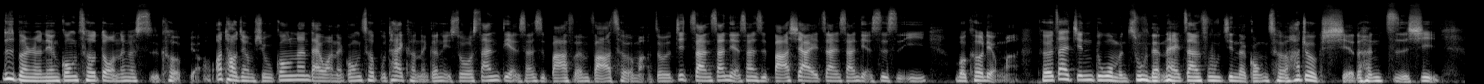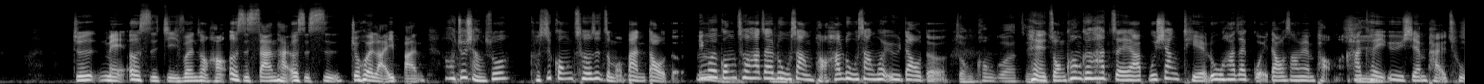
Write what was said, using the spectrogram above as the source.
日本人连公车都有那个时刻表。我头前不是有讲，那台湾的公车不太可能跟你说三点三十八分发车嘛，就这站三点三十八，下一站三点四十一，不可能嘛。可是，在京都我们住的那一站附近的公车，它就写得很仔细。就是每二十几分钟，好像二十三还二十四就会来一班，然后我就想说，可是公车是怎么办到的？因为公车它在路上跑，它路上会遇到的总控哥，嘿，总控哥他贼啊，不像铁路，它在轨道上面跑嘛，它可以预先排除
